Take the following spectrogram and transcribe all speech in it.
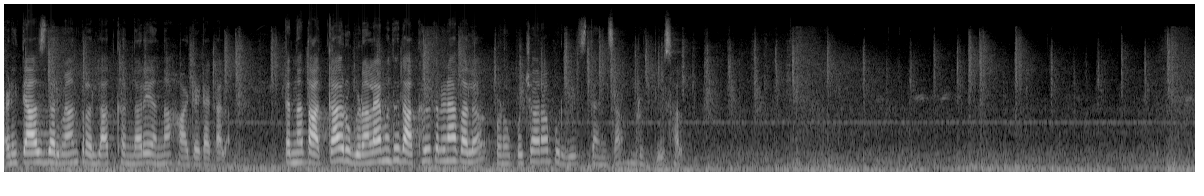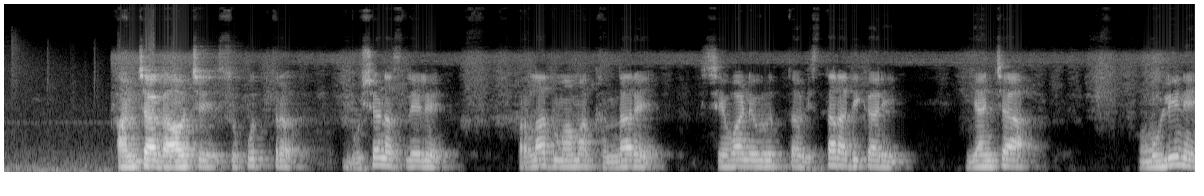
आणि त्याच दरम्यान प्रल्हाद खंदारे यांना हार्ट अटॅक आला. त्यांना तात्काळ रुग्णालयामध्ये दाखल करण्यात आलं पण उपचारापूर्वीच त्यांचा मृत्यू झाला. आमच्या गावचे सुपुत्र भूषण असलेले प्रल्हाद मामा खंदारे सेवानिवृत्त विस्तार अधिकारी यांच्या मुलीने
